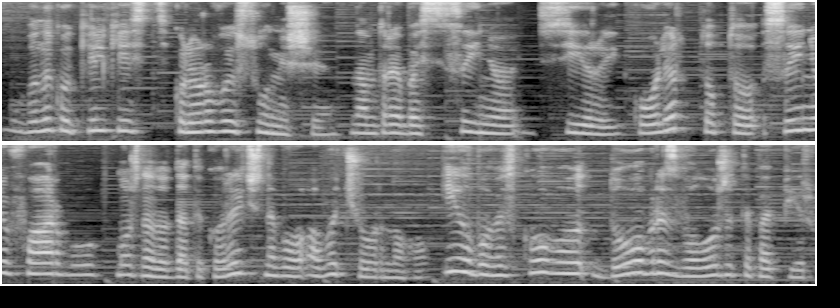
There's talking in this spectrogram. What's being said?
велику кількість кольорової суміші. Нам треба синьо-сірий колір, тобто синю фарбу, можна додати коричневого або чорного. І обов'язково добре зволожити папір.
